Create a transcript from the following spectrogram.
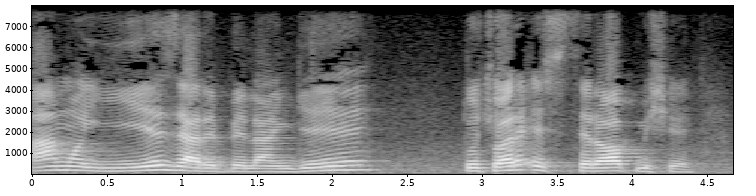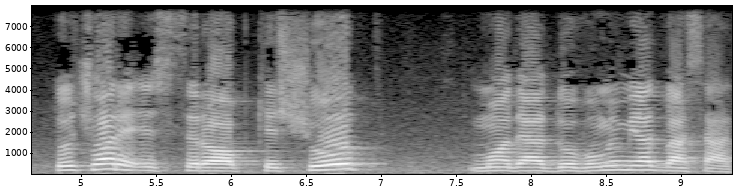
اما یه ذره بلنگه دوچار استراب میشه. دوچار استراب که شد مادر دومه میاد وسط.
